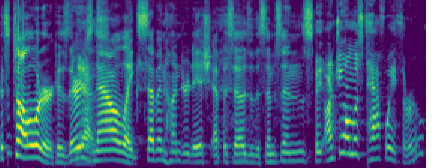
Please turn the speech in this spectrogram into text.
that's a tall order because there's Yes. now like 700 ish episodes of The Simpsons. But aren't you almost halfway through?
